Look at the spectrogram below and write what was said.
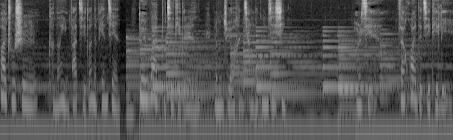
坏处是可能引发极端的偏见，对于外部集体的人，人们具有很强的攻击性，而且。在坏的集体里，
